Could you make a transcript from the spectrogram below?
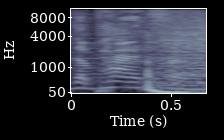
the Panther.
